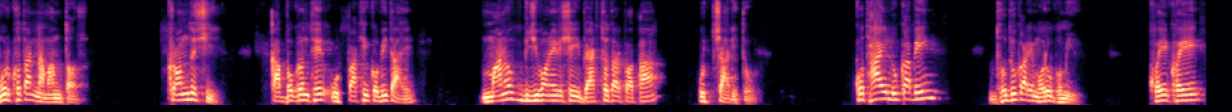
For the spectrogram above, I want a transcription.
মূর্খতার নামান্তর। ক্রন্দসী কাব্যগ্রন্থের উটপাখি কবিতায় মানব জীবনের সেই ব্যর্থতার কথা উচ্চারিত। কোথায় লুকাবে ধুধুকারে মরুভূমি? ক্ষয়ে ক্ষয়ে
